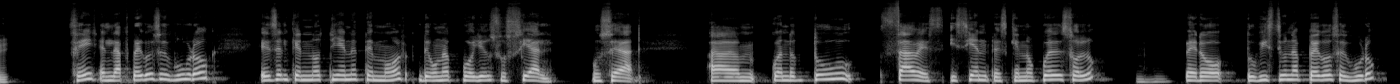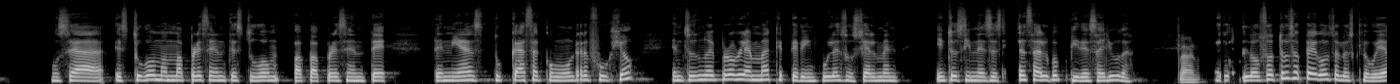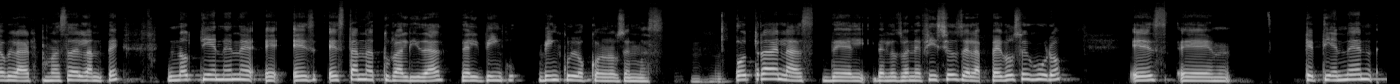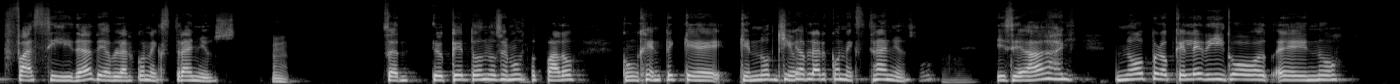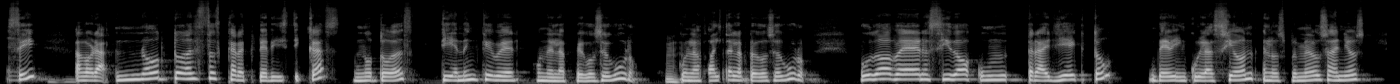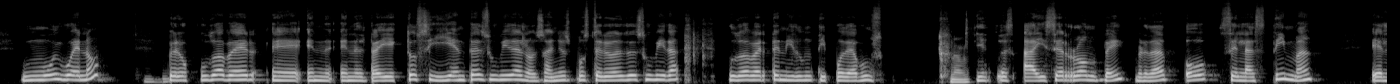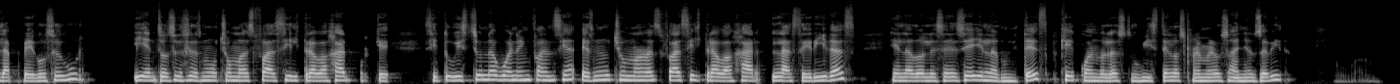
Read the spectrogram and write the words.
Sí, el apego seguro es el que no tiene temor de un apoyo social. O sea, cuando tú sabes y sientes que no puedes solo, pero tuviste un apego seguro, o sea, estuvo mamá presente, estuvo papá presente, tenías tu casa como un refugio, entonces no hay problema que te vincules socialmente. Entonces, si necesitas algo, pides ayuda. Claro. Los otros apegos de los que voy a hablar más adelante no tienen eh, eh, esta naturalidad del vínculo, con los demás. Otra de las de, los beneficios del apego seguro es em, que tienen facilidad de hablar con extraños. Mm. O sea, creo que todos nos hemos topado con gente que, que no quiere hablar con extraños. Y dice, ay, no, pero ¿qué le digo? Eh, no. ¿Sí? Ahora, no todas estas características, no todas, tienen que ver con el apego seguro, con la falta del apego seguro. Pudo haber sido un trayecto de vinculación en los primeros años muy bueno, pero pudo haber eh, en, en, el trayecto siguiente de su vida, en los años posteriores de su vida, pudo haber tenido un tipo de abuso. Y entonces ahí se rompe, ¿verdad? O se lastima el apego seguro. Y entonces es mucho más fácil trabajar, porque si tuviste una buena infancia, es mucho más fácil trabajar las heridas en la adolescencia y en la adultez que cuando las tuviste en los primeros años de vida.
